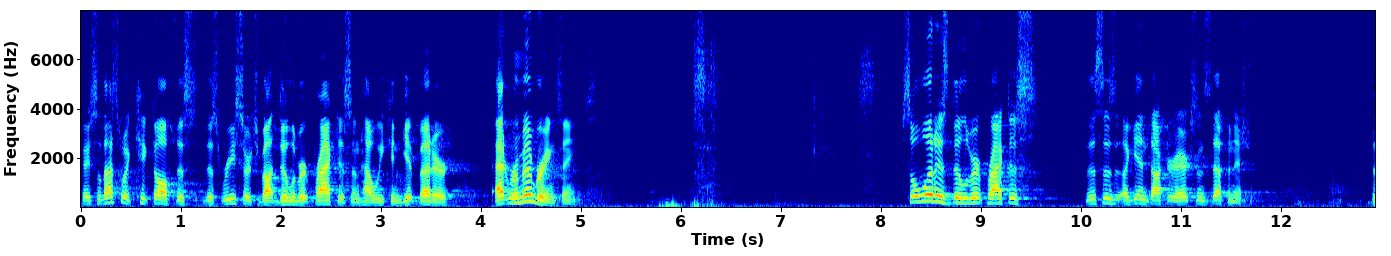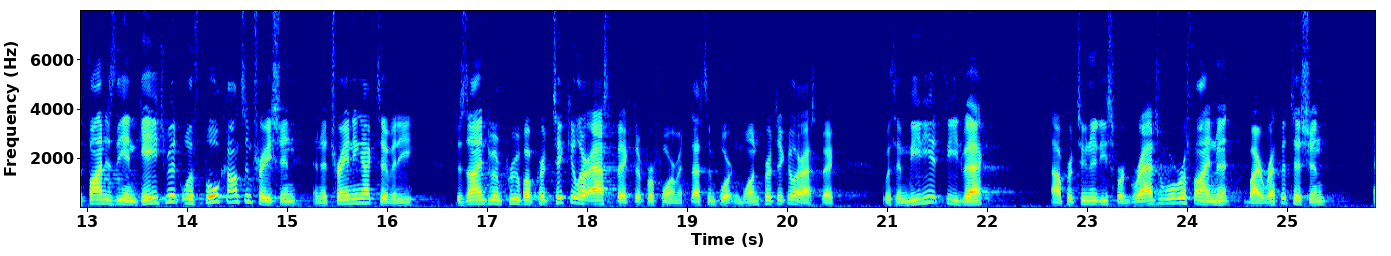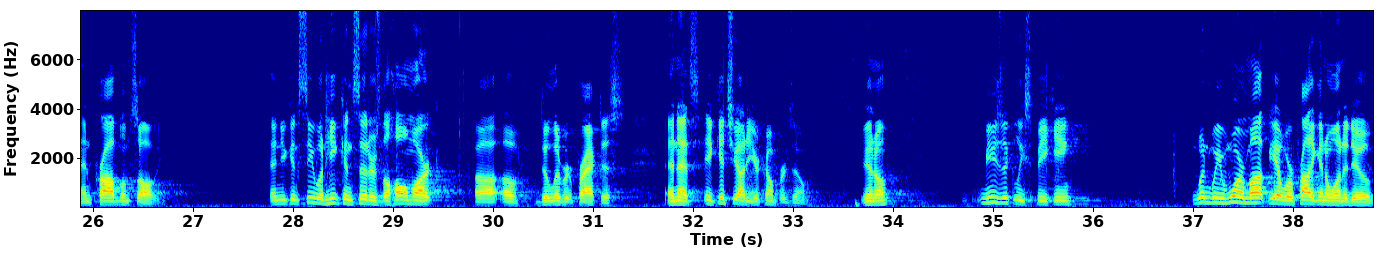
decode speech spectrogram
Okay, so that's what kicked off this, this research about deliberate practice and how we can get better at remembering things. So, what is deliberate practice? This is, again, Dr. Ericsson's definition. Defined as the engagement with full concentration in a training activity designed to improve a particular aspect of performance. That's important, one particular aspect, with immediate feedback, opportunities for gradual refinement by repetition, and problem solving. And you can see what he considers the hallmark uh, of deliberate practice, and that's it gets you out of your comfort zone. You know, musically speaking, when we warm up, yeah, we're probably going to want to do.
